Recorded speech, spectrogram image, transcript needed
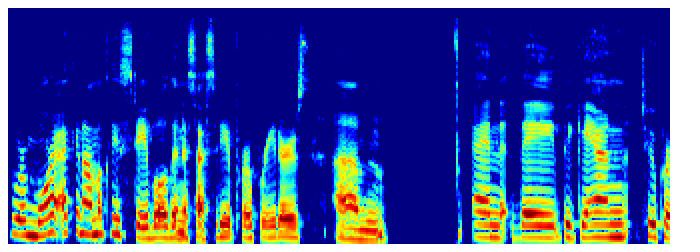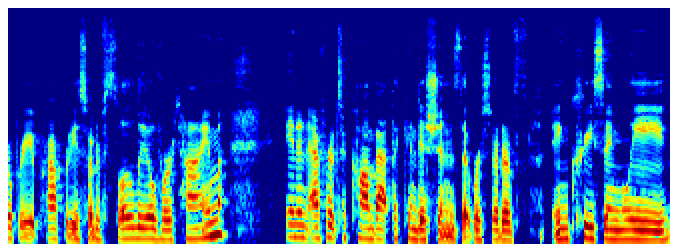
who were more economically stable than necessity appropriators. Um, and they began to appropriate property sort of slowly over time in an effort to combat the conditions that were sort of increasingly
